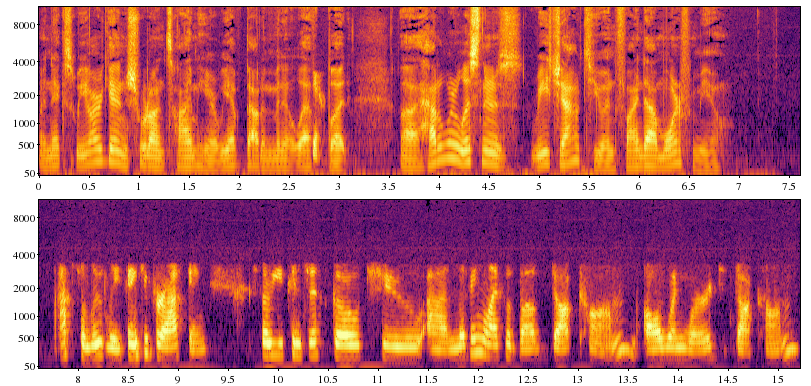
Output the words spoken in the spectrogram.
Annyx, we are getting short on time here. We have about a minute left, Yeah. but uh, how do our listeners reach out to you and find out more from you? Absolutely. Thank you for asking. So you can just go to uh, livinglifeabove.com, all one word, dot .com,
